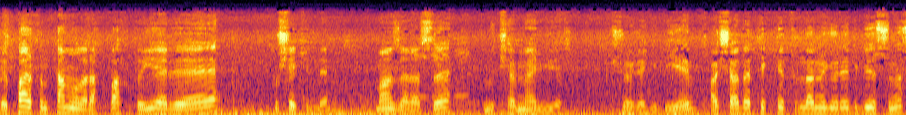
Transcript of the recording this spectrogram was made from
Ve parkın tam olarak baktığı yerde bu şekilde. Manzarası mükemmel bir yer. Şöyle gideyim. Aşağıda tekne turlarını görebiliyorsunuz.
